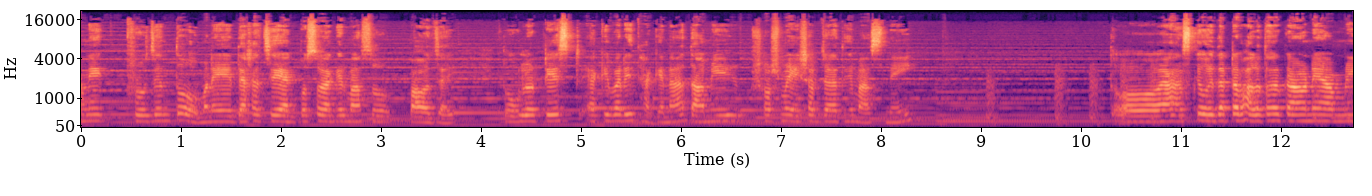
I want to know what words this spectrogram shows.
অনেক ফ্রোজেন তো মানে দেখাচ্ছে এক বছর আগের মাছও পাওয়া যায়। তো ওগুলোর টেস্ট একেবারেই থাকে না, তো আমি সবসময় এসব জায়গা থেকে মাছ নেই। তো আজকে ওয়েদারটা ভালো থাকার কারণে আমি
